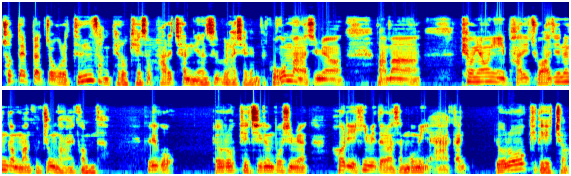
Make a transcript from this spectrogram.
촛대뼈 쪽으로 든 상태로 계속 발을 차는 연습을 하셔야 됩니다. 그것만 하시면 아마 평형이 발이 좋아지는 것만큼 쭉 나갈 겁니다. 그리고 이렇게 지금 보시면 허리에 힘이 들어가서 몸이 약간 요렇게 돼 있죠.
